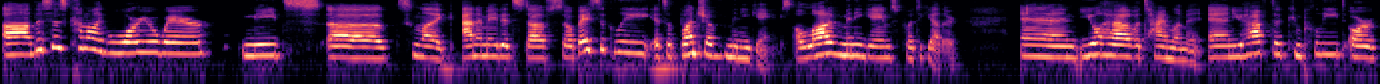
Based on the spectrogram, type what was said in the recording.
Uh, this is kind of like WarioWare meets uh, some like animated stuff. So basically, it's a bunch of mini games, a lot of mini games put together, and you'll have a time limit, and you have to complete or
